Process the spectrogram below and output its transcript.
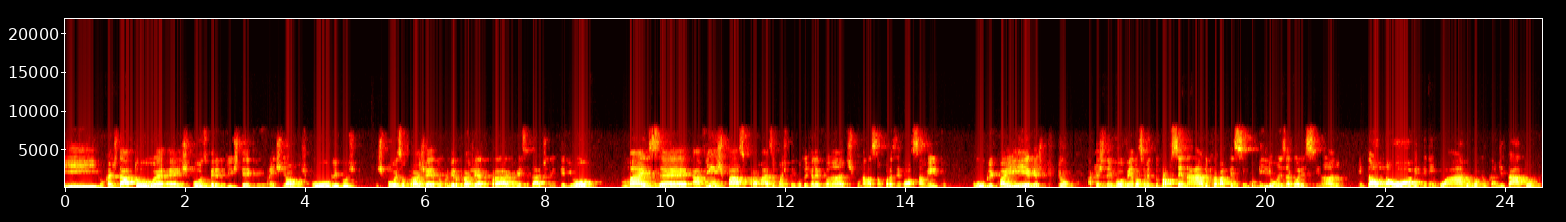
e o candidato é, é, expôs o período que esteve em frente de órgãos públicos, expôs o projeto, o primeiro projeto para universidades no interior, mas é, havia espaço para mais algumas perguntas relevantes com relação, por exemplo, ao orçamento público aí, a questão, a questão envolvendo o orçamento do próprio Senado, que vai bater 5 bilhões agora esse ano. Então, não houve tempo hábil, porque o candidato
